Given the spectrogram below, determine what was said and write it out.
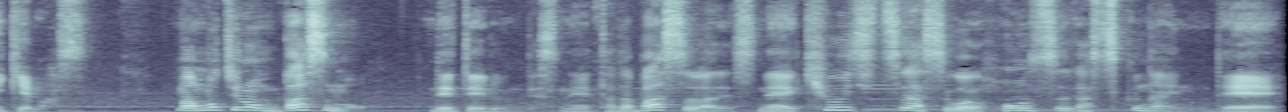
行けます。まあ、もちろんバスも出てるんですね。ただバスはですね休日はすごい本数が少ないので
